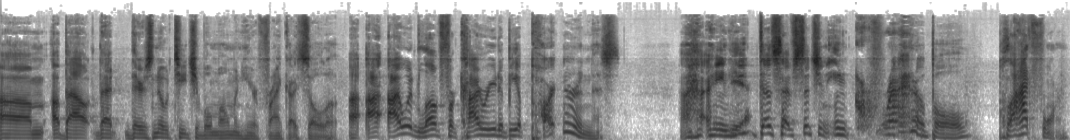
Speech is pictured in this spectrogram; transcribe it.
um, about that there's no teachable moment here, Frank Isola. I, I, I would love for Kyrie to be a partner in this. I mean, he does have such an incredible platform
